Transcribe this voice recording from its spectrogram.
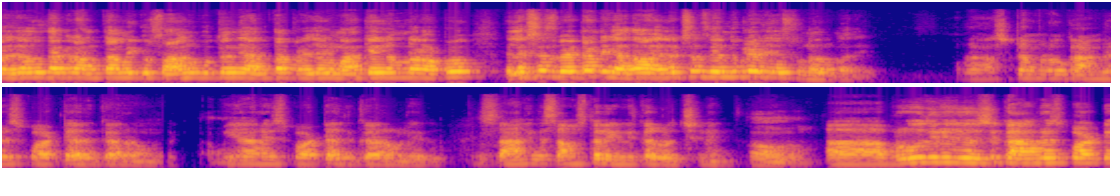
ప్రజల దగ్గర అంతా మీకు సానుభూతి అంతా ప్రజలు మాకెళ్ళి ఉన్నప్పుడు ఎలక్షన్స్ పెట్టండి కదా. ఎలక్షన్స్ ఎందుకు లేట్ చేస్తున్నారు మరి? రాష్ట్రంలో కాంగ్రెస్ పార్టీ అధికారం ఉంది. బీఆర్ఎస్ పార్టీ అధికారం లేదు. స్థానిక సంస్థలు ఎన్నికలు వచ్చినాయి. అభివృద్ధిని చూసి కాంగ్రెస్ పార్టీ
